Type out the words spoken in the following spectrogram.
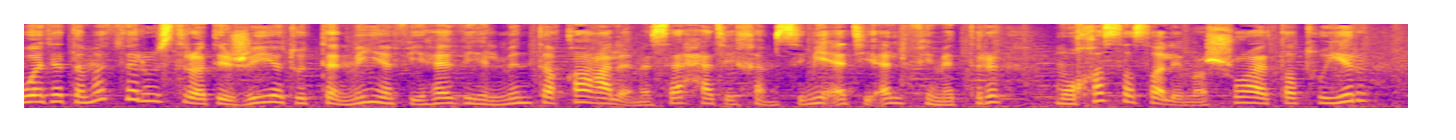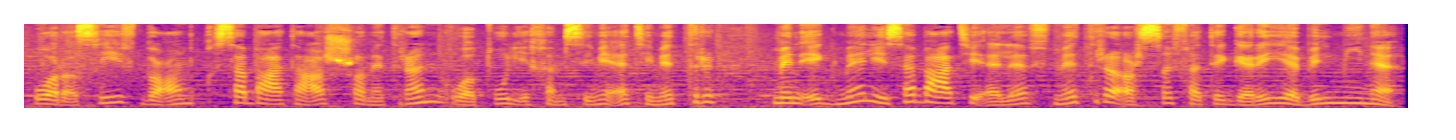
وتتمثل استراتيجية التنمية في هذه المنطقة على مساحة 500 ألف متر مخصصة لمشروع التطوير ورصيف بعمق 17 متراً وطول 500 متر من إجمالي 7000 متر أرصفة تجارية بالميناء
